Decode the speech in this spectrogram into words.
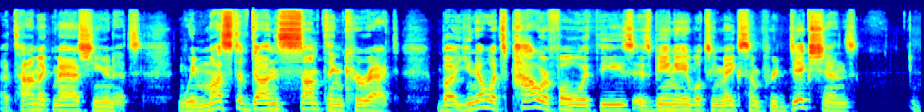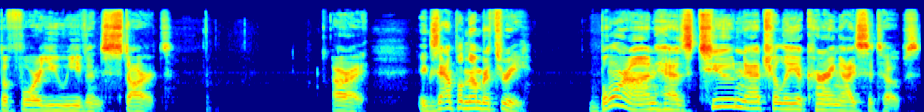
atomic mass units. We must have done something correct. But you know what's powerful with these is being able to make some predictions before you even start. All right, example number three. Boron has two naturally occurring isotopes.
